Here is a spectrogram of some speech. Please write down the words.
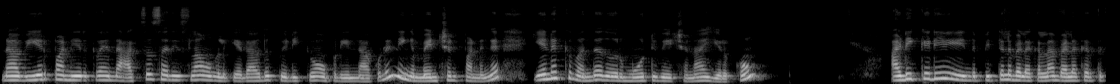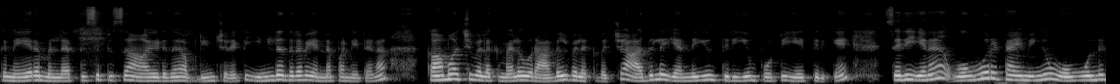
நான் வியர் பண்ணியிருக்கிற இந்த அக்சசரிஸ்லாம் உங்களுக்கு ஏதாவது பிடிக்கும் அப்படின்னா கூட நீங்கள் மென்ஷன் பண்ணுங்கள் எனக்கு வந்து அது ஒரு மோட்டிவேஷனாக இருக்கும். அடிக்கடி இந்த பித்தளை விளக்கெல்லாம் விளக்குறதுக்கு நேரம் இல்லை பிசு பிசு ஆகிடுது அப்படின்னு சொல்லிட்டு இந்த தடவை என்ன பண்ணிட்டேன்னா காமாட்சி விளக்கு மேலே ஒரு அகல் விளக்கு வச்சு அதில் எண்ணெயும் திரியும் போட்டு ஏற்றிருக்கேன் சரி ஏன்னா ஒவ்வொரு டைமிங்கும் ஒவ்வொன்று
